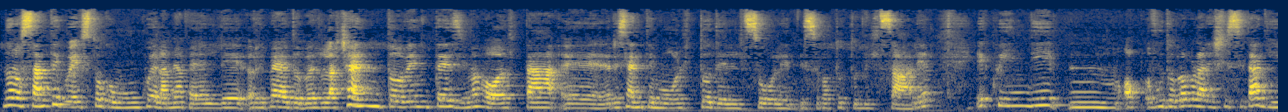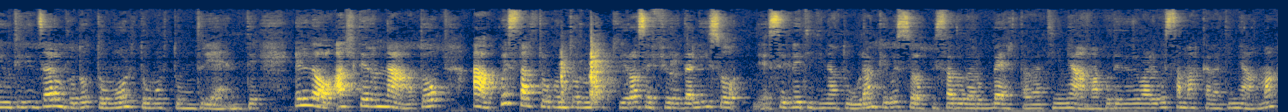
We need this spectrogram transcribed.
Nonostante questo, comunque, la mia pelle, ripeto per la 120esima volta, eh, risente molto del sole e soprattutto del sale e quindi mh, ho avuto proprio la necessità di utilizzare un prodotto molto molto nutriente e l'ho alternato a quest'altro contorno occhi rosa e fiordaliso eh, segreti di natura, anche questo l'ho acquistato da Roberta, da Tignama, potete trovare questa marca da Tignama,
